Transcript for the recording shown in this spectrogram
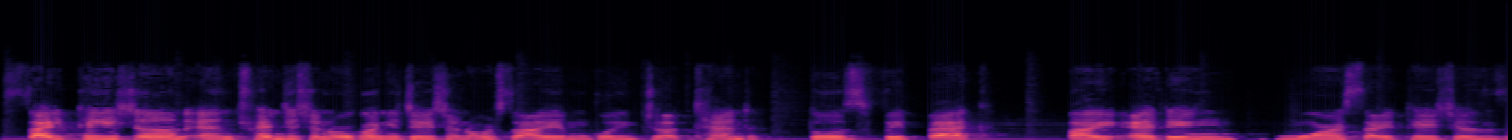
Citation and transition organization also I am going to attend those feedback by adding more citations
